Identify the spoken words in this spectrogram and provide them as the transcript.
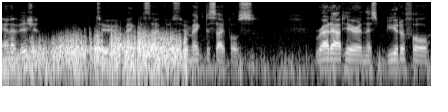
and a vision to make disciples who make disciples right out here in this beautiful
